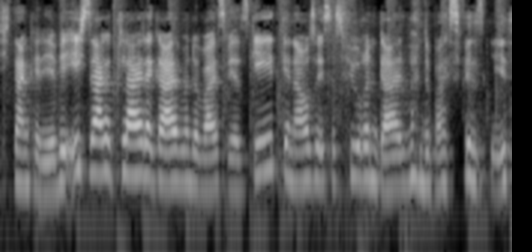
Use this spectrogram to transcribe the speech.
Ich danke dir. Wie ich sage, Kleider geil, wenn du weißt, wie es geht. Genauso ist das Führen geil, wenn du weißt, wie es geht.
